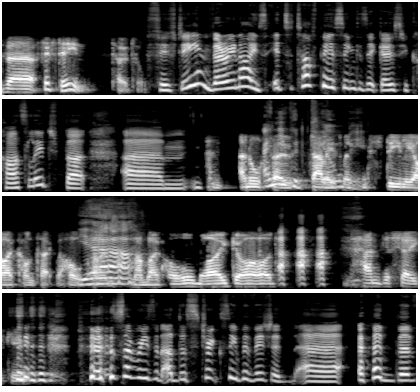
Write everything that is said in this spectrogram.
is uh fifteen total, 15 very nice it's a tough piercing because it goes through cartilage but um and and also And you Sally's making me. steely eye contact the whole Yeah. time, and I'm like, oh my god, hands are shaking. for some reason under strict supervision uh and the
